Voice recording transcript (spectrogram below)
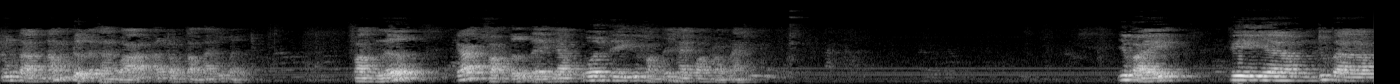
chúng ta nắm được cái thành quả ở trong tầm tay của mình. Phần lớn các phật tử tệ gia quên đi cái phần thứ hai quan trọng này. Như vậy khi uh, chúng ta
